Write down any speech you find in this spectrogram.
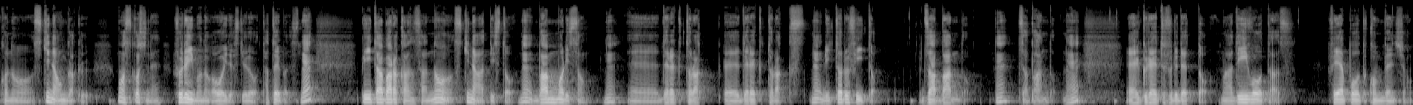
この好きな音楽もう少しね古いものが多いですけど例えばですねピーター・バラカンさんの好きなアーティスト、ね、バン・モリソン、ねえー、デレク・トラック、えー、デレク・トラックス、ね、リトル・フィートザ・バンド、ね、ザ・バンドね、えー、グレートフル・デッド、マディ・ウォーターズ、フェアポート・コンベンション、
